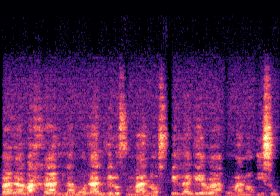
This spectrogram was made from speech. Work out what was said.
para bajar la moral de los humanos en la guerra humano Isu.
